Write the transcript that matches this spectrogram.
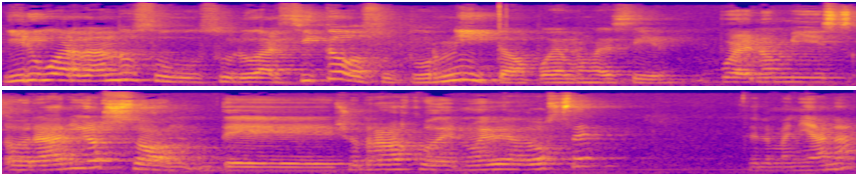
ir guardando su, su lugarcito o su turnito, podemos decir. Bueno, mis horarios son de, yo trabajo de 9 a 12 de la mañana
